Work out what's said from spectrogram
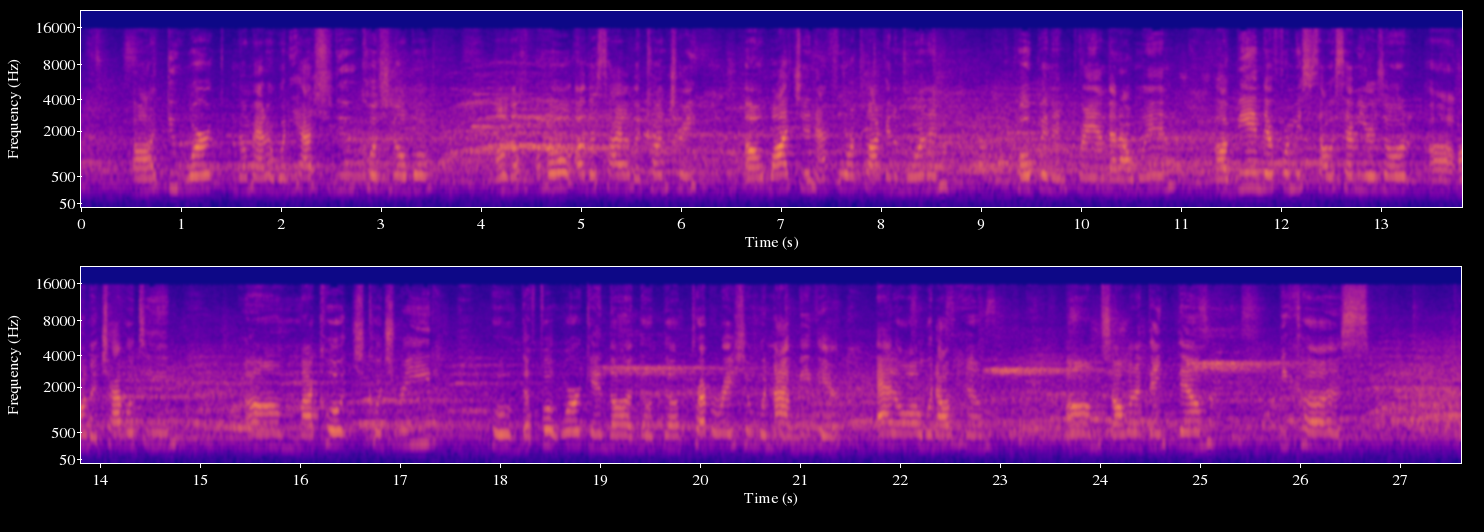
uh, through work, no matter what he has to do. Coach Noble on the whole other side of the country, uh, watching at 4 o'clock in the morning, hoping and praying that I win. Uh, being there for me since I was seven years old uh, on a travel team. Um, my coach, Coach Reed, who the footwork and the, the, the, preparation would not be there at all without him. Um, so I want to thank them because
